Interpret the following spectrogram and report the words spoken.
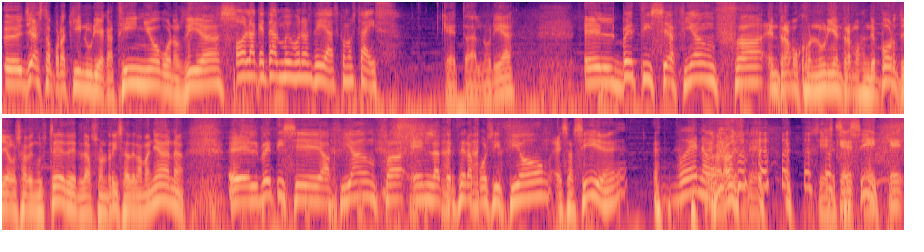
Eh, ya está por aquí Nuria Caciño, buenos días. Hola, ¿qué tal? Muy buenos días, ¿cómo estáis? ¿Qué tal, Nuria? El Betis se afianza, entramos con Nuria, entramos en deporte, ya lo saben ustedes, la sonrisa de la mañana. El Betis se afianza en la tercera posición, es así, ¿eh? Bueno, No, no, es que- si es Es que- así. es que-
